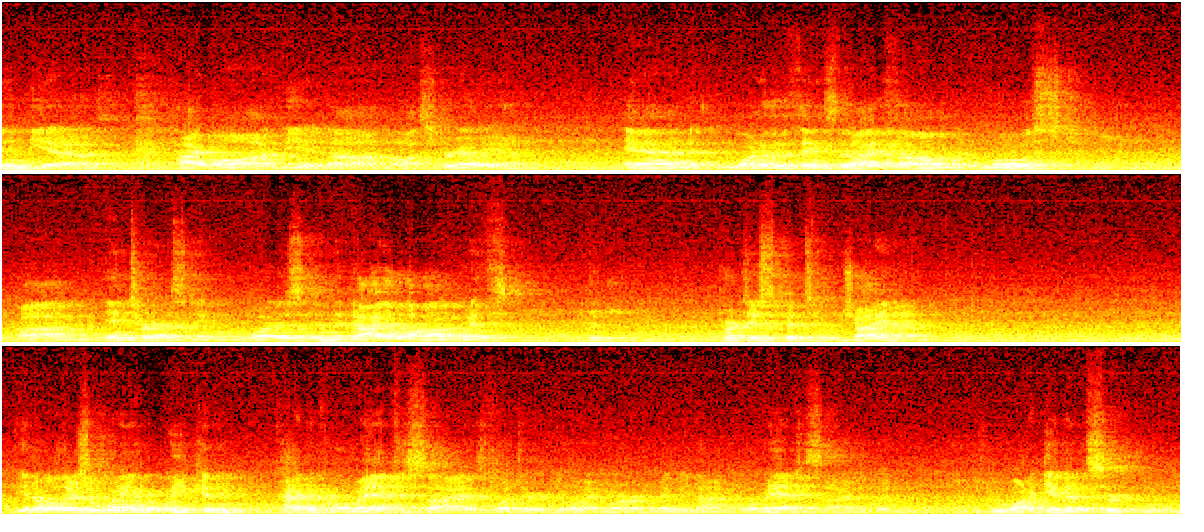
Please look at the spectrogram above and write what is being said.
India, Taiwan, Vietnam, Australia. And one of the things that I found most um, interesting was in the dialogue with the participants from China. You know, there's a way where we can kind of romanticize what they're doing, or maybe not romanticize, but we want to give it a certain,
